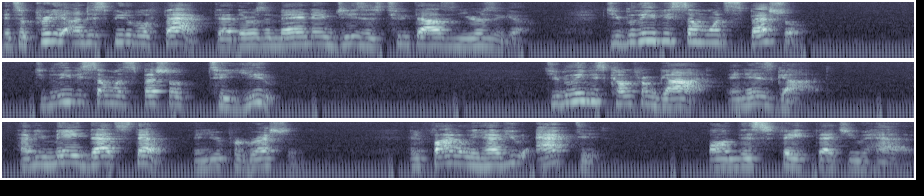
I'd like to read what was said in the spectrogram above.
it's a pretty undisputable fact that there was a man named Jesus 2,000 years ago. Do you believe he's someone special? Do you believe he's someone special to you? Do you believe he's come from God and is God? Have you made that step in your progression? And finally, have you acted on this faith that you have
